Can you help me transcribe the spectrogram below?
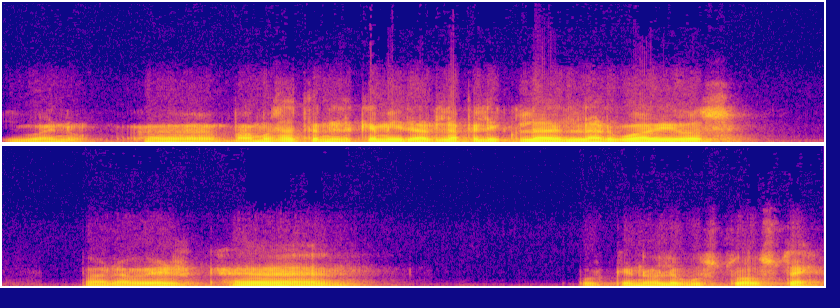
y bueno, uh, vamos a tener que mirar la película del largo adiós para ver uh, por qué no le gustó a usted.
